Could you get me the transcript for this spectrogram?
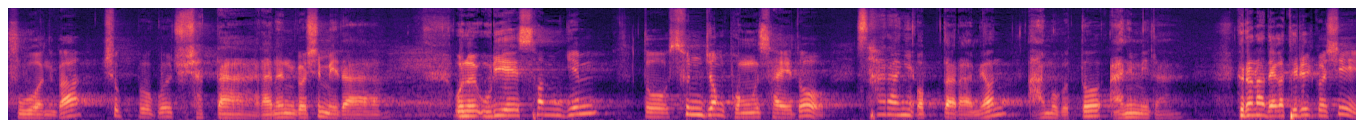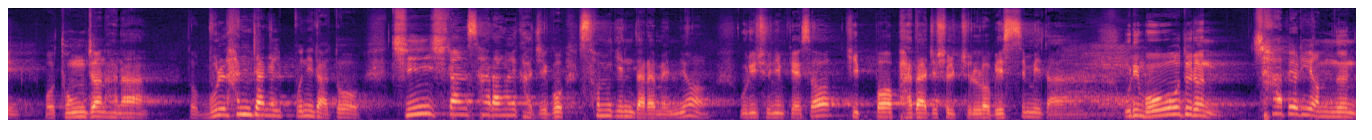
구원과 축복을 주셨다라는 것입니다. 오늘 우리의 섬김 또 순종 봉사에도 사랑이 없다라면 아무것도 아닙니다. 그러나 내가 드릴 것이 뭐 동전 하나 또 물 한 잔일 뿐이라도 진실한 사랑을 가지고 섬긴다라면요 우리 주님께서 기뻐 받아주실 줄로 믿습니다. 우리 모두는 차별이 없는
